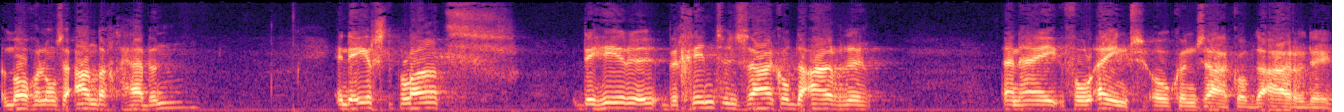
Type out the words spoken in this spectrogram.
mogen onze aandacht hebben. In de eerste plaats, de Heere begint een zaak op de aarde en hij voleind ook een zaak op de aarde.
